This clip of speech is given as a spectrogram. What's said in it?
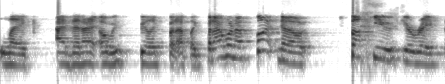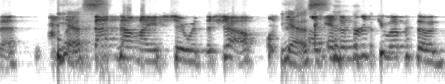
like I then I always feel like put up like, but I want a footnote. Fuck you if you're racist. Like, Yes. that's not my issue with the show. yes Like in the first two episodes,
